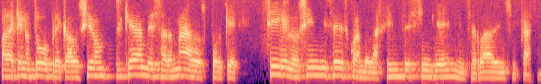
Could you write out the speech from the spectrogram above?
¿Para qué no tuvo precaución? Pues quedan desarmados porque siguen los índices cuando la gente sigue encerrada en su casa.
